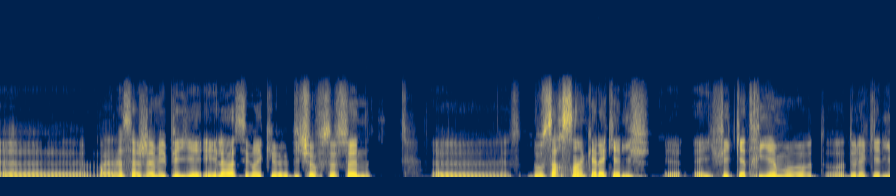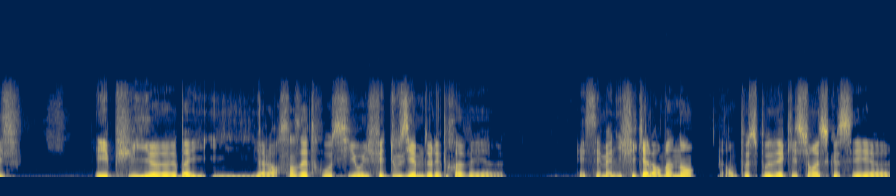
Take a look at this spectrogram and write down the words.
Euh, voilà, ça n'a jamais payé. Et là, c'est vrai que Bischofshofen, euh, Dossard 5 à la qualif, il fait quatrième de la qualif. Et puis, euh, bah, il, il- alors sans être aussi haut, il fait douzième de l'épreuve et, euh, et c'est magnifique. Alors maintenant, on peut se poser la question, est-ce que c'est euh,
